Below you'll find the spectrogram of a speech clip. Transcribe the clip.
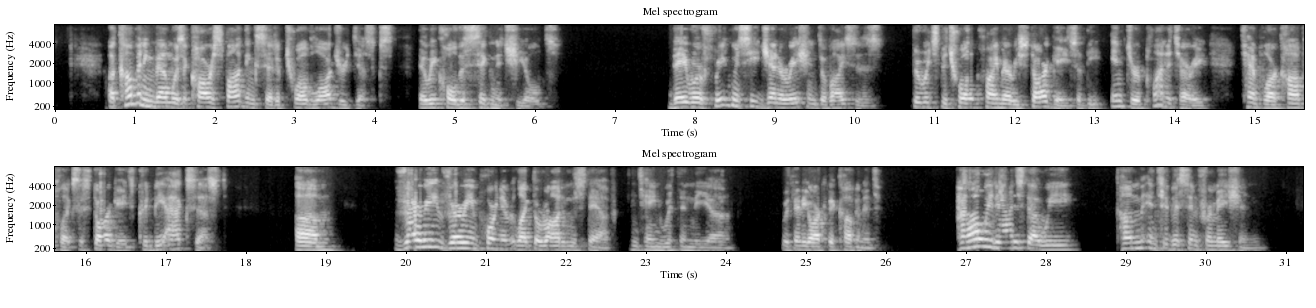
Accompanying them was a corresponding set of 12 larger discs that we call the signet shields. They were frequency generation devices through which the 12 primary stargates of the interplanetary Templar complex, the stargates, could be accessed. Um, very, very important, like the rod and the staff contained within the uh, within the Ark of the Covenant. How it is that we come into this information,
